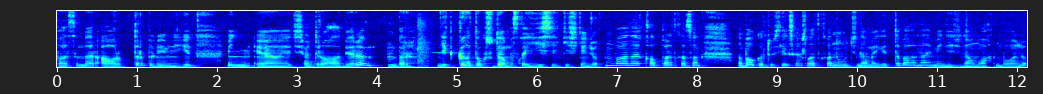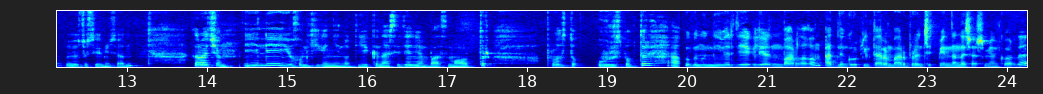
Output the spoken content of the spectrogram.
басым бәрі ауырып тұр білмеймін неге. Мен ертесімен тұрғалы бері бір екі глоток судан басқа ештеңе ішкен жоқпын бағана қалып бара жатқан соң балкон төсегі шашылып жатқан ол жинамай кетті бағана менде жинаған уақытым болған жоқ өз төсегімде жинадым короче или ұйқым келгеннен вот екі нәрседен мен басым ауырып тұр. Просто ужас болып тұр. Бүгін универдегілердің барлығын одногруппниктарым бар. Бірінші рет мені мынандай шашыммен көрді.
